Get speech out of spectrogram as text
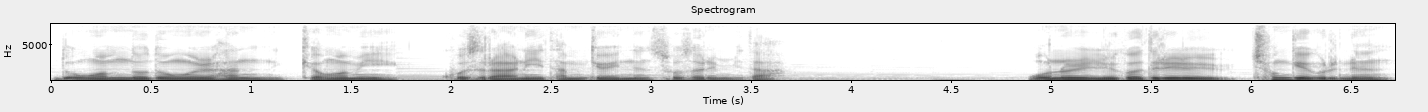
농업 노동을 한 경험이 고스란히 담겨 있는 소설입니다. 오늘 읽어드릴 청개구리는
